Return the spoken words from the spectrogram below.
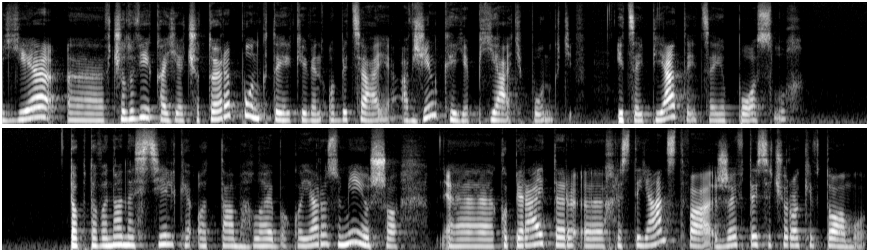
є е, в чоловіка є чотири пункти, які він обіцяє, а в жінки є п'ять пунктів. І цей п'ятий це є послух. Тобто воно настільки от там глибоко. Я розумію, що е, копірайтер е, християнства жив тисячу років тому.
